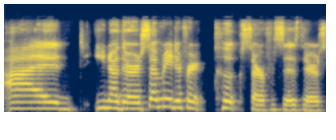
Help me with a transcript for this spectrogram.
I you know there are so many different cook surfaces. There's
